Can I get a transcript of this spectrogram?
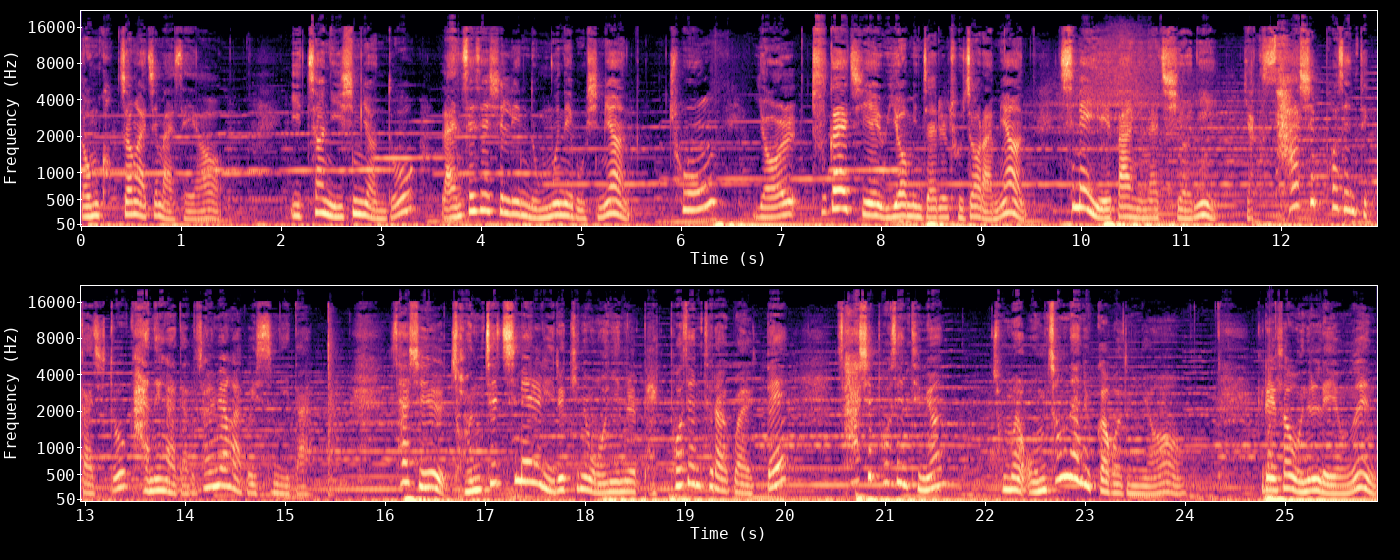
너무 걱정하지 마세요. 2020년도 란셋에 실린 논문에 보시면 총 12가지의 위험인자를 조절하면 치매 예방이나 지연이 약 40%까지도 가능하다고 설명하고 있습니다. 사실 전체 치매를 일으키는 원인을 100%라고 할 때 40%면 정말 엄청난 효과거든요. 그래서 오늘 내용은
